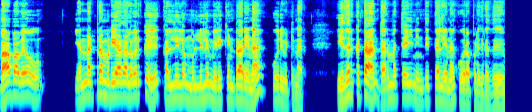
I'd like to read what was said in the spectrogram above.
பாபாவோ எண்ணற்ற முடியாத அளவிற்கு கல்லிலும் முள்ளிலும் இருக்கின்றார் என கூறிவிட்டனர். இதற்குத்தான் தர்மத்தை நிந்தித்தல் என கூறப்படுகிறது.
